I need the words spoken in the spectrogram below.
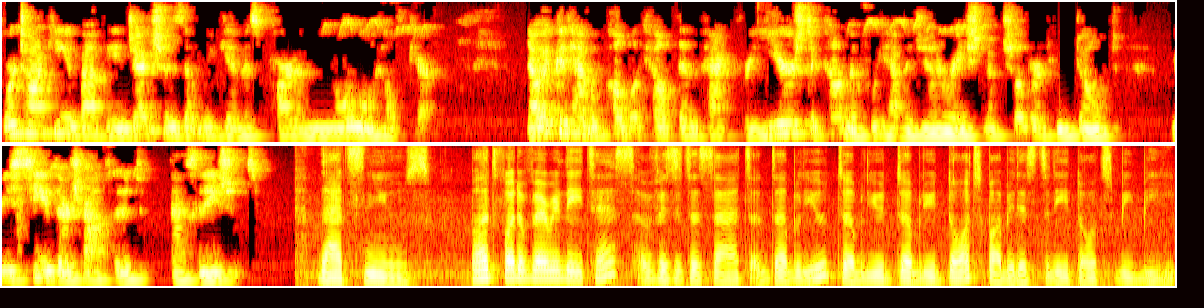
we're talking about the injections that we give as part of normal healthcare. Now, it could have a public health impact for years to come if we have a generation of children who don't receive their childhood vaccinations. That's news. But for the very latest, visit us at www.barbadostoday.bb.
